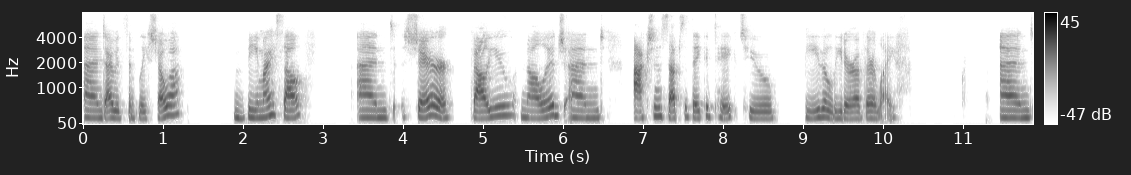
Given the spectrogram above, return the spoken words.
And I would simply show up, be myself, and share value, knowledge, and action steps that they could take to be the leader of their life. And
